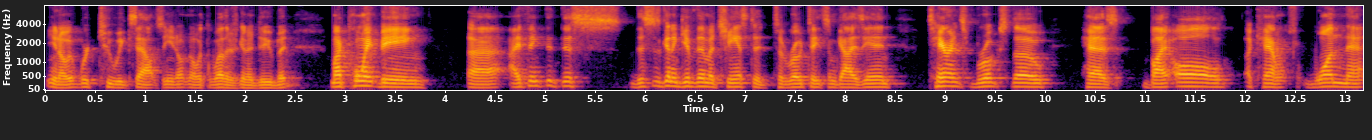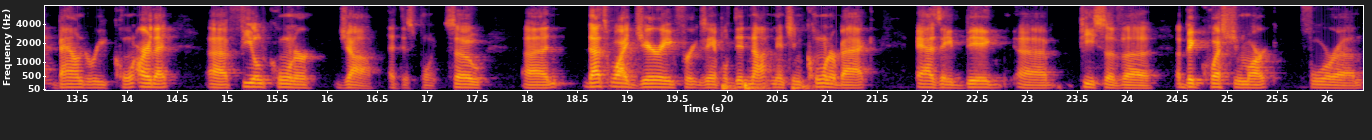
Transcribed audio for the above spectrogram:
You know, we're two weeks out, so you don't know what the weather's going to do. But my point being, uh, I think that this this is going to give them a chance to to rotate some guys in. Terrence Brooks, though, has by all accounts won that boundary corner or that uh, field corner job at this point. So uh, that's why Jerry, for example, did not mention cornerback as a big uh, piece of uh, a big question mark for um,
